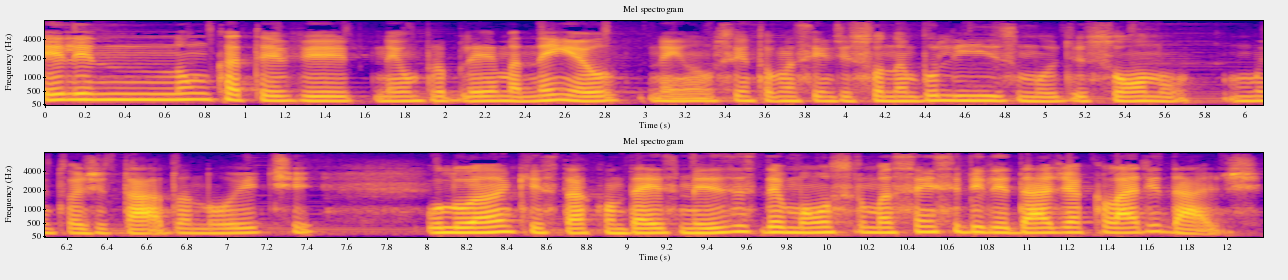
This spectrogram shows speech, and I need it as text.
Ele nunca teve nenhum problema, nem eu, nenhum sintoma assim de sonambulismo, de sono muito agitado à noite. O Luan, que está com 10 meses, demonstra uma sensibilidade à claridade.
